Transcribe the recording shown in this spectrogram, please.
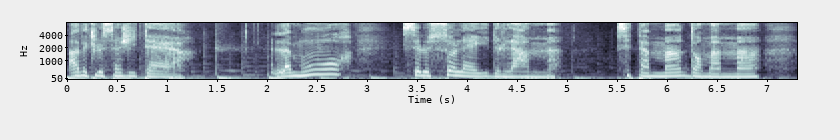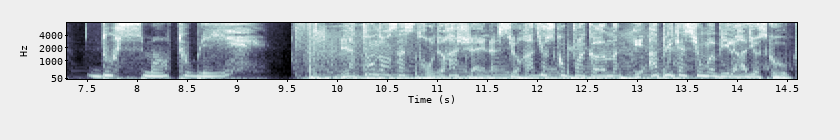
avec le Sagittaire. L'amour, c'est le soleil de l'âme c'est ta main dans ma main, doucement oubliée. La tendance astro de Rachel sur radioscope.com et application mobile Radioscope.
